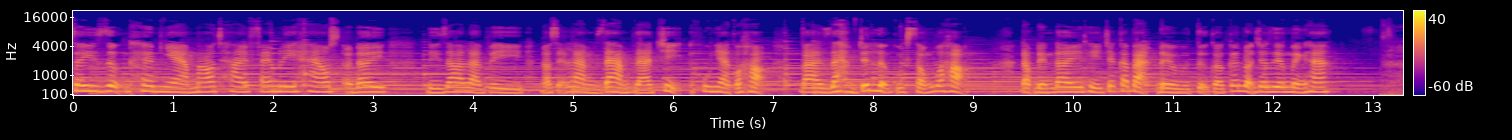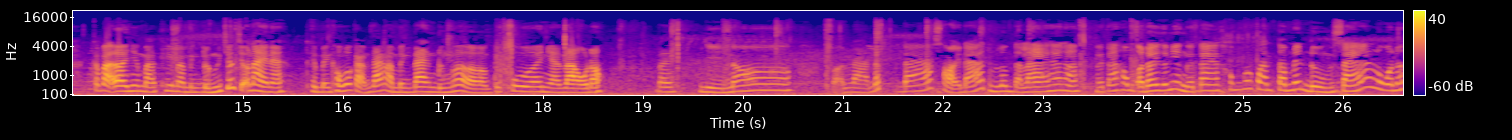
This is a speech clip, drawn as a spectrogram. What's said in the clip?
xây dựng thêm nhà multi-family house ở đây. Lý do là vì nó sẽ làm giảm giá trị khu nhà của họ và giảm chất lượng cuộc sống của họ. Đọc đến đây thì chắc các bạn đều tự có kết luận cho riêng mình ha. Các bạn ơi nhưng mà khi mà mình đứng trước chỗ này nè thì mình không có cảm giác là mình đang đứng ở cái khu nhà giàu đâu. Đây nhìn nó gọi là đất đá sỏi đá tùm lum tà la hết ha. Người ta không ở đây giống như người ta không có quan tâm đến đường xá luôn á.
